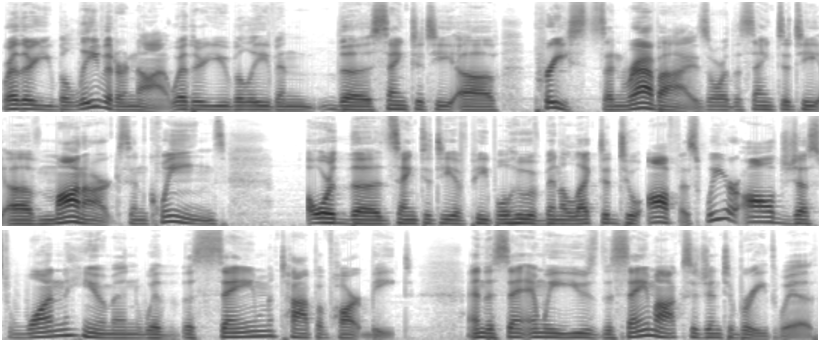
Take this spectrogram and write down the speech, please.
whether you believe it or not whether you believe in the sanctity of priests and rabbis or the sanctity of monarchs and queens or the sanctity of people who have been elected to office we are all just one human with the same type of heartbeat and the same and we use the same oxygen to breathe with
